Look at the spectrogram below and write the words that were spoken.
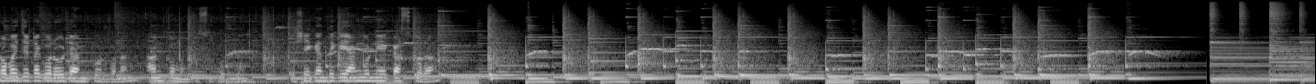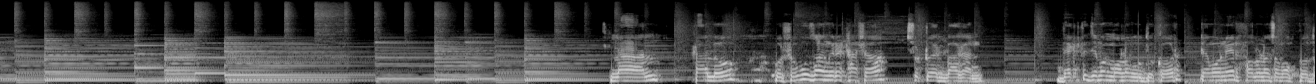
সবাই যেটা করে ওইটা আমি করব না আনকমন কিছু করব। তো সেখান থেকে আঙ্গুর নিয়ে কাজ করা। লাল, কালো ও সবুজ আঙুরের ঠাসা ছোট্ট এক বাগান। দেখতে যেমন মনোমুগ্ধকর, তেমন এর ফলনও চমকপ্রদ।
